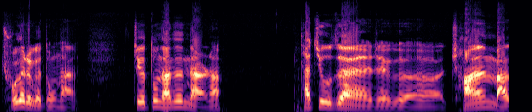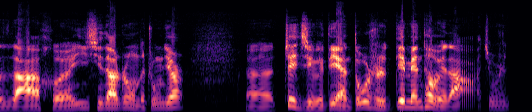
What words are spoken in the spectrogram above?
除了这个东南，这个东南在哪儿呢？它就在这个长安马自达和一汽大众的中间。呃，这几个店都是店面特别大，就是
